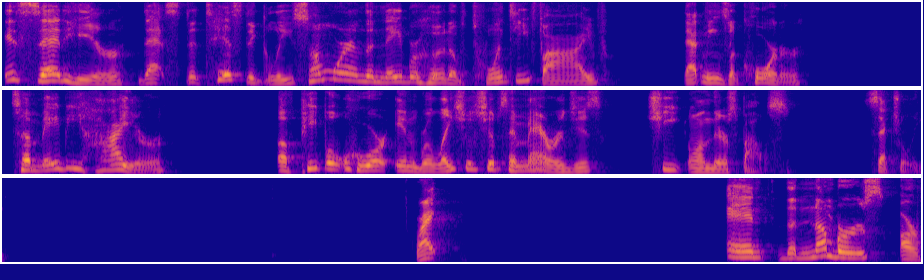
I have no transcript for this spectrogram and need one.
It said here that statistically, somewhere in the neighborhood of 25, that means a quarter, to maybe higher of people who are in relationships and marriages cheat on their spouse sexually. Right? And the numbers are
